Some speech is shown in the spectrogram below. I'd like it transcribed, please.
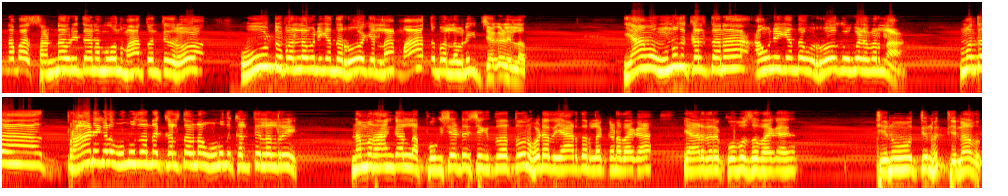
ನಮ್ಮ ಸಣ್ಣವರಿದ್ದ ನಮಗೊಂದು ಮಾತು ಅಂತಿದ್ರು. ಊಟ ಬಲ್ಲವನಿಗೆ ಅಂದ ರೋಗ ಇಲ್ಲ, ಮಾತು ಬಲ್ಲವನಿಗೆ ಜಗಳಿಲ್ಲ ಯಾವ ಉಣುದು ಕಲ್ತಾನ, ಅವನಿಗೆ ಅಂದ ರೋಗಗಳು ಬರಲ್ಲ. ಮತ್ತ ಪ್ರಾಣಿಗಳು ಉಣುದನ್ನ ಕಲ್ತಾವ ನಾವು ಉಣುದು ಕಲ್ತಿಲ್ಲಲ್ರಿ. ನಮ್ಮದು ಹಂಗಲ್ಲ ಪುಗ್ಸೆಟ್ಟು ಸಿಗ್ತದ ಹೊಡೆಯೋದು ಯಾರ್ದಾರ ಲಕ್ಕಣದಾಗ, ಯಾರ್ದಾರ ಕುಬಸದಾಗ. ತಿನ್ನು ತಿನ್ನು, ತಿನ್ನೋದು.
